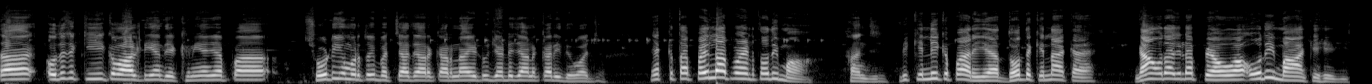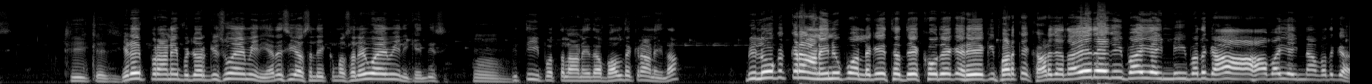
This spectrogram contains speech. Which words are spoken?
ਤਾਂ ਉਹਦੇ ਚ ਕੀ ਕੁਆਲਿਟੀਆਂ ਦੇਖਣੀਆਂ ਜੇ ਆਪਾਂ ਛੋਟੀ ਉਮਰ ਤੋਂ ਹੀ ਬੱਚਾ ਤਿਆਰ ਕਰਨਾ A to Z ਜਾਣਕਾਰੀ ਦਿਓ ਅੱਜ। ਇੱਕ ਤਾਂ ਪਹਿਲਾ ਪੁਆਇੰਟ ਤਾਂ ਉਹਦੀ ਮਾਂ। ਹਾਂਜੀ। ਵੀ ਕਿੰਨੀ ਕੁ ਭਾਰੀ ਆ ਦੁੱਧ ਕਿੰਨਾ ਕੁ ਹੈ ਗਾਂ ਉਹਦਾ ਜਿਹੜਾ ਪਿਓ ਆ ਉਹਦੀ ਮਾਂ ਕਿਹੇ ਜੀ ਸੀ? ਠੀਕ ਹੈ ਜੀ। ਜਿਹੜੇ ਪੁਰਾਣੇ ਬਜ਼ੁਰਗ ਸੀ ਉਹ ਐਵੇਂ ਨਹੀਂ ਆਂਦੇ ਸੀ ਅਸਲ ਇੱਕ ਮਸਲੇ ਉਹ ਐਵੇਂ ਨਹੀਂ ਕਹਿੰਦੇ ਸੀ। ਹੂੰ। ਵੀ ਧੀ ਪੁੱਤ ਲਾਣੇ ਦਾ ਬਲਦ ਘਰਾਣੇ ਦਾ ਵੀ ਲੋਕ ਘਰਾਣੇ ਨੂੰ ਭੁੱਲ ਗਏ ਇੱਥੇ ਦੇਖੋ ਦੇ ਕੇ ਹਰੇਕ ਹੀ ਫੜ ਕੇ ਖੜ ਜਾਂਦਾ। ਇਹਦੇ ਜੀ ਬਾਈ ਇੰਨੀ ਵਧਗਾ ਆਹ ਬਾਈ ਇੰਨਾ ਵਧਗਾ।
